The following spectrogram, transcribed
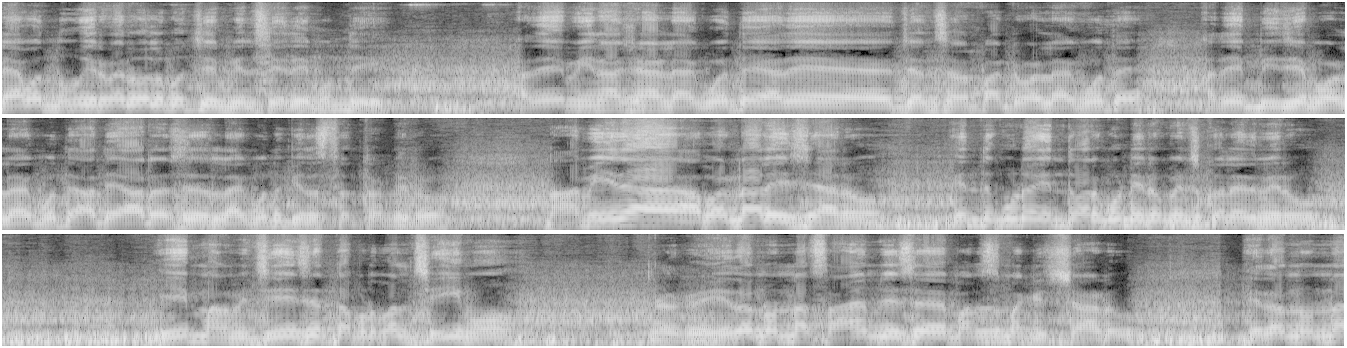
లేకపోతే నువ్వు ఇరవై రోజులకు వచ్చి గెలిచేది ఏముంది? అదే మీనాక్షి లేకపోతే అదే జనసేన పార్టీ వాళ్ళు లేకపోతే అదే బీజేపీ వాళ్ళు లేకపోతే అదే ఆర్ఎస్ఎస్ లేకపోతే గెలుస్తుంటారు మీరు. నా మీద అబద్ధాలు వేసారు ఎందుకు కూడా ఇంతవరకు నిరూపించుకోలేదు మీరు. ఏం మనం చేసే తప్పుడు వాళ్ళు చేయము. ఏదైనా ఉన్నా సాయం చేసే మనసు మాకు ఇచ్చాడు ఏదైనా ఉన్నా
